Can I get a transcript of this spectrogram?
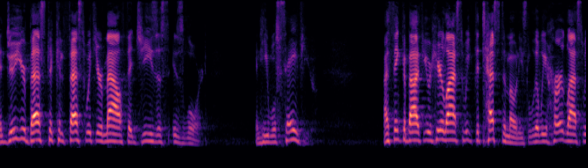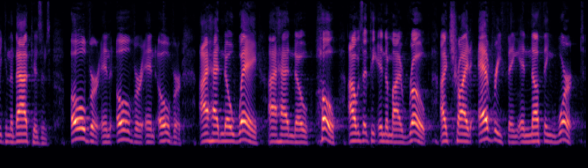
And do your best to confess with your mouth that Jesus is Lord and he will save you. I think about if you were here last week, the testimonies that we heard last week in the baptisms over and over and over. I had no way. I had no hope. I was at the end of my rope. I tried everything and nothing worked.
